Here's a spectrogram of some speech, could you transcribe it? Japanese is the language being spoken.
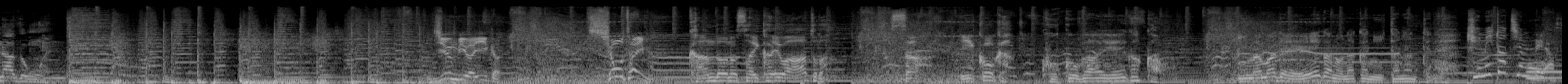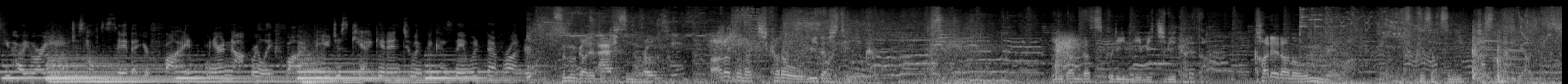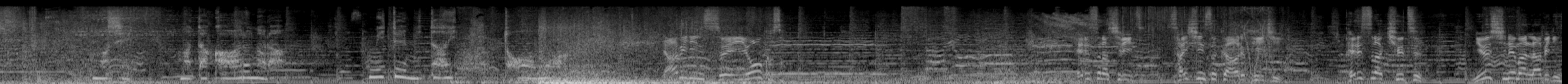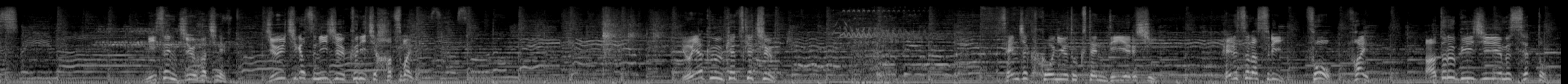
another one. 準備はいいかショータイム感動の再会は後ださあ行こうかここが映画館今まで映画の中にいたなんてね君たちも They ask you how you are, you just have to say that you're fine when you're not really fine, but you just can't get into it because they would never understand. 紡がれた絆は新たな力を生み出していく歪んだスクリーンに導かれた彼らの運命は複雑に重なり合う。もしまた変わるなら見てみたいと思う。ラビリンスへようこそ。ペルソナシリーズ最新作 RPG「ペルソナ Q2 ニューシネマラビリンス」2018年11月29日発売。予約受付中。先着購入特典 DLC「ペルソナ3、4、5バトル BGM セット「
